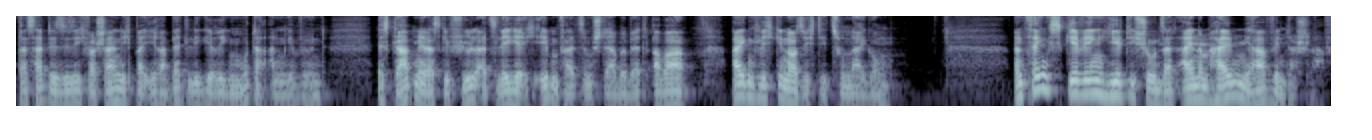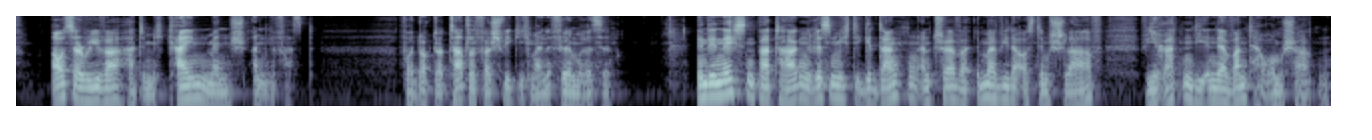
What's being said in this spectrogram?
Das hatte sie sich wahrscheinlich bei ihrer bettlägerigen Mutter angewöhnt. Es gab mir das Gefühl, als läge ich ebenfalls im Sterbebett, aber eigentlich genoss ich die Zuneigung. An Thanksgiving hielt ich schon seit einem halben Jahr Winterschlaf. Außer Reaver hatte mich kein Mensch angefasst. Vor Dr. Tuttle verschwieg ich meine Filmrisse. In den nächsten paar Tagen rissen mich die Gedanken an Trevor immer wieder aus dem Schlaf, wie Ratten, die in der Wand herumscharten.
